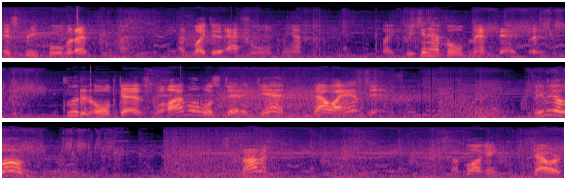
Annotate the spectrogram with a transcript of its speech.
It's pretty cool, but I, I, would like an actual old man. Like, we can have the old man mech, but include an old guy as well. I'm almost dead again! Now I am dead! Leave me alone! Stop it! Stop blocking! Coward!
